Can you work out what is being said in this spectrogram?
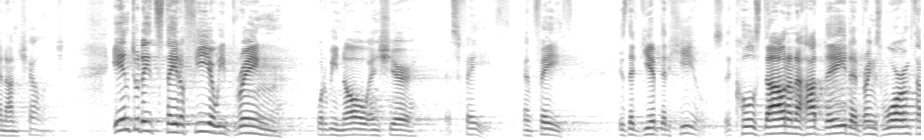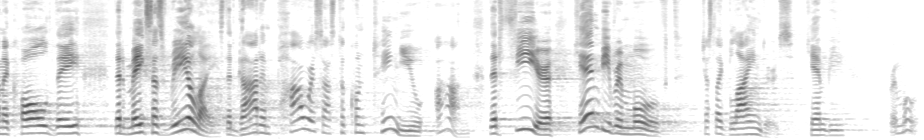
and unchallenged. Into the state of fear, we bring what we know and share as faith. And faith is that gift that heals, that cools down on a hot day, that brings warmth on a cold day, that makes us realize that God empowers us to continue on, that fear can be removed, just like blinders can be removed.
